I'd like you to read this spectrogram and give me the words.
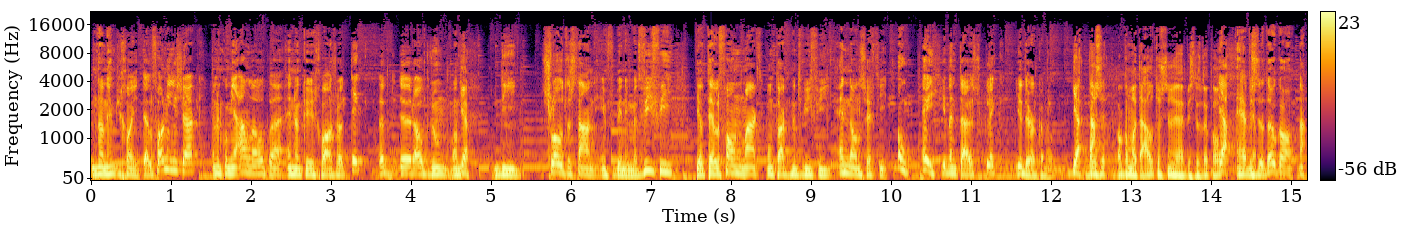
dan heb je gewoon je telefoon in je zak. En dan kom je aanlopen en dan kun je gewoon zo tik, de deur open doen. Want die sloten staan in verbinding met wifi. Jouw telefoon maakt contact met wifi. En dan zegt hij, oh, hey, je bent thuis. Klik, je deur kan open. Ja, is ook al met auto's hebben ze dat ook al. Ja, hebben ze dat ook al. Nou,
